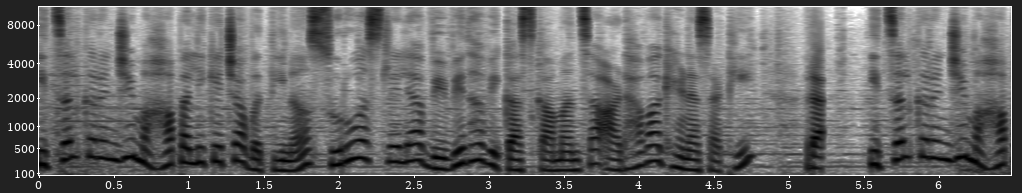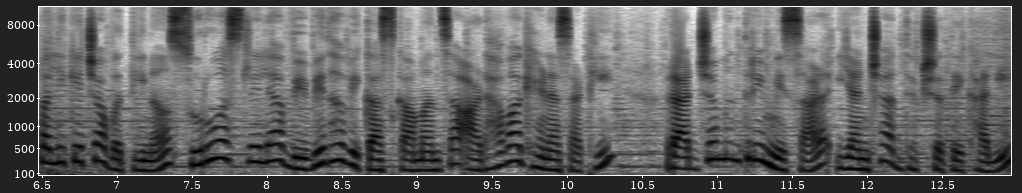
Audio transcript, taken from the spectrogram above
इचलकरंजी महापालिकेच्या वतीनं सुरू असलेल्या विविध विकास कामांचा आढावा घेण्यासाठी रा- इचलकरंजी महापालिकेच्या वतीनं सुरू असलेल्या विविध विकास कामांचा आढावा घेण्यासाठी राज्यमंत्री मिसाळ यांच्या अध्यक्षतेखाली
